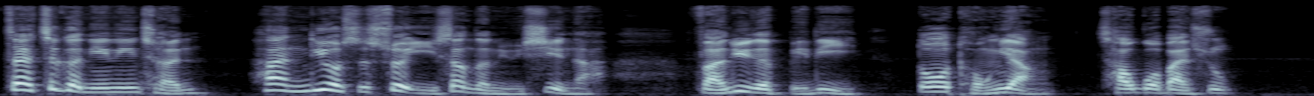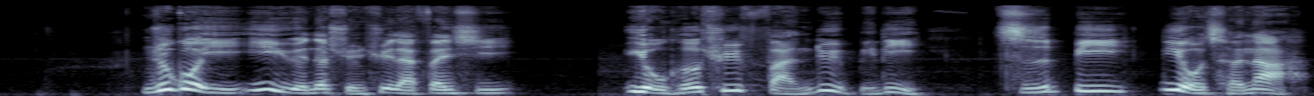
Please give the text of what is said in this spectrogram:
在这个年龄层和六十岁以上的女性啊，反绿的比例都同样超过半数。如果以议员的选区来分析，永和区反绿比例直逼六成啊，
